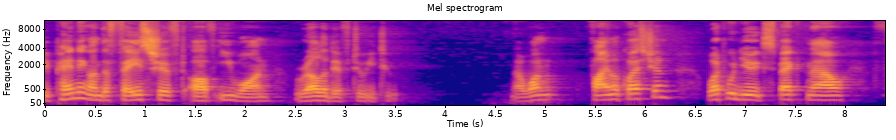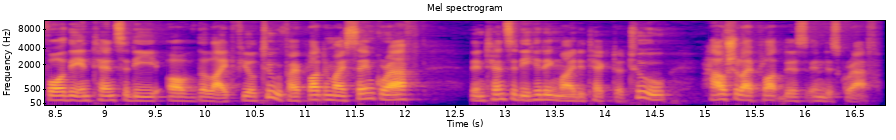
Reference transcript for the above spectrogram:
depending on the phase shift of E1 relative to E2. Now one final question, what would you expect now for the intensity of the light field 2? If I plot in my same graph the intensity hitting my detector 2, how should I plot this in this graph?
